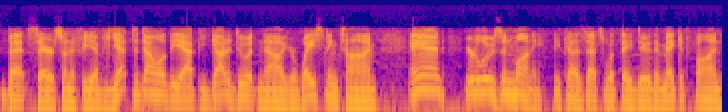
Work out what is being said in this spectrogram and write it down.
Bet Saracen. If you have yet to download the app, you got to do it now. You're wasting time and you're losing money because that's what they do. They make it fun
